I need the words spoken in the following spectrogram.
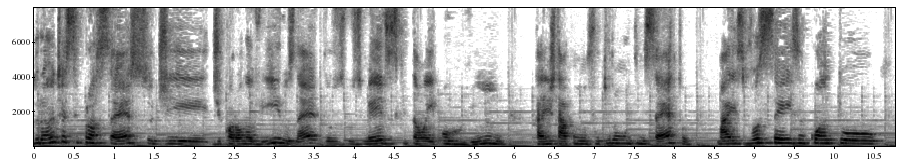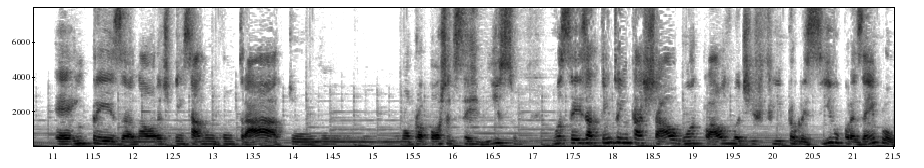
durante esse processo de, de coronavírus, né? Dos, dos meses que estão aí por vir, que a gente está com um futuro muito incerto, mas vocês, enquanto é, empresa, na hora de pensar num contrato, num, numa proposta de serviço, vocês atentam encaixar alguma cláusula de FII progressivo, por exemplo?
